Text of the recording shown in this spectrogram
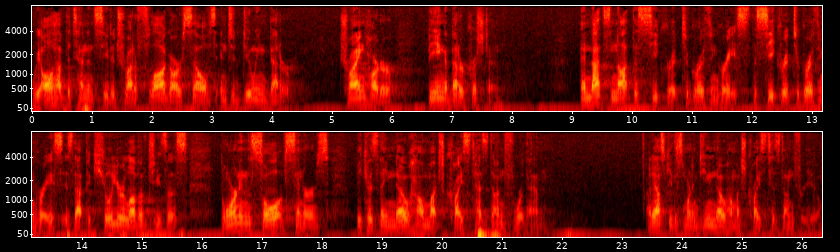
we all have the tendency to try to flog ourselves into doing better, trying harder, being a better Christian. And that's not the secret to growth in grace. The secret to growth in grace is that peculiar love of Jesus, born in the soul of sinners, because they know how much Christ has done for them. I'd ask you this morning do you know how much Christ has done for you?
